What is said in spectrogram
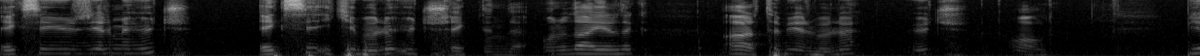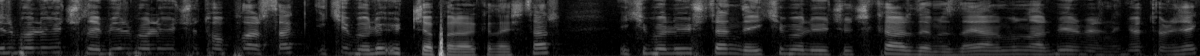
Eksi 123 eksi 2 bölü 3 şeklinde. Onu da ayırdık. Artı 1 bölü 3 oldu. 1 bölü 3 ile 1 bölü 3'ü toplarsak 2 bölü 3 yapar arkadaşlar. 2 bölü 3'ten de 2 bölü 3'ü çıkardığımızda yani bunlar birbirini götürecek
